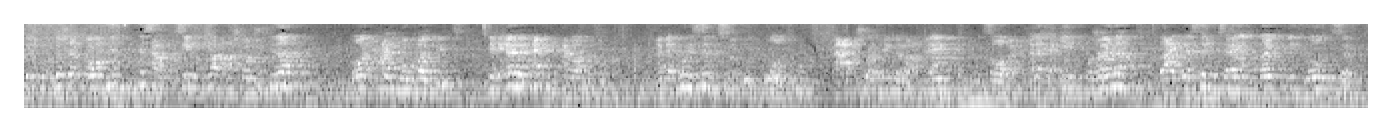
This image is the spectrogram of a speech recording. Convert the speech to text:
شفت الكونديشن هو بنسبه 99 و 10 لو شفت ده هو الحجم موبايل بيت. لكن أنا متأكد من حاجة واحدة. فقط أنا يكون السيرفكس مقفول. كلوز ما عنديش ولا فينجر على إيه من صوابعي أنا كايد فاجينا بعد كده السيرفكس هي لايك بيت كلوز سيرفكس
